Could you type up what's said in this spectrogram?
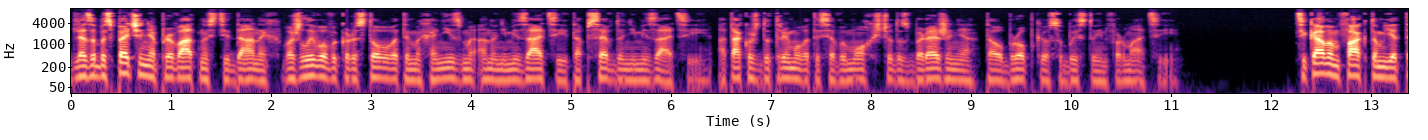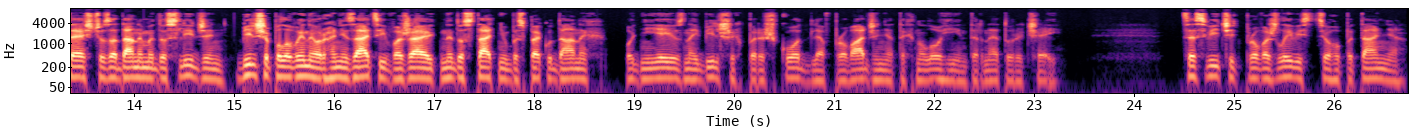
Для забезпечення приватності даних важливо використовувати механізми анонімізації та псевдонімізації, а також дотримуватися вимог щодо збереження та обробки особистої інформації. Цікавим фактом є те, що за даними досліджень, більше половини організацій вважають недостатню безпеку даних однією з найбільших перешкод для впровадження технологій інтернету речей. Це свідчить про важливість цього питання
